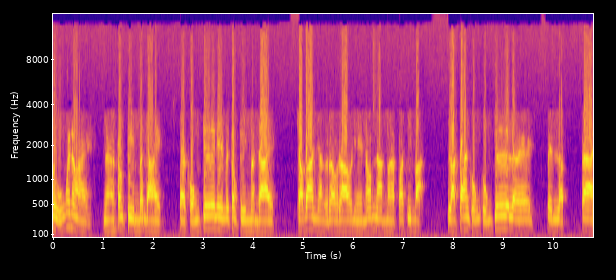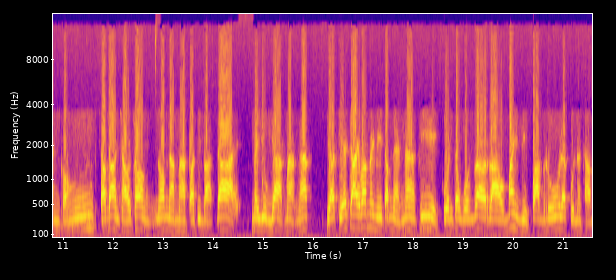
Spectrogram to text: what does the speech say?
สูงไปหน่อยนะต้องปีนบันได แต่ของจื้อนี่ไม่ต้องปีนบันได ชาวบ้านอย่างเราเราๆเนี่ยน้อมนำมาปฏิบัติ หลักการของของจื้อเลยเป็นหลักการของชาวบ้านชาวช่องน้อมนำมาปฏิบัติได้ ไม่ยุ่งยากมากนัก อย่าเสียใจว่าไม่มีตำแหน่งหน้าที่ควรกังวลว่าเราไม่มีความรู้และคุณธรรม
